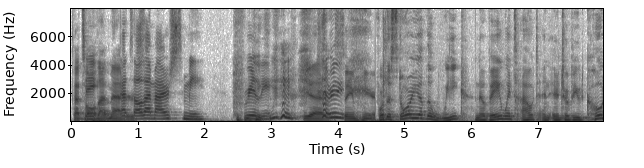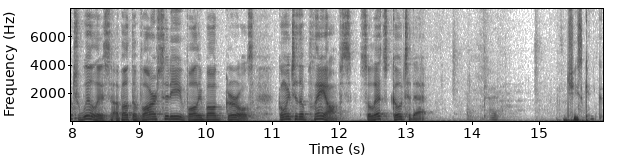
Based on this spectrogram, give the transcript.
That's they- all that matters. That's all that matters to me. Really. Yeah, Really. same here. For the story of the week, Neve went out and interviewed Coach Willis about the varsity volleyball girls going to the playoffs. So let's go to that. Okay. Cheesecake.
